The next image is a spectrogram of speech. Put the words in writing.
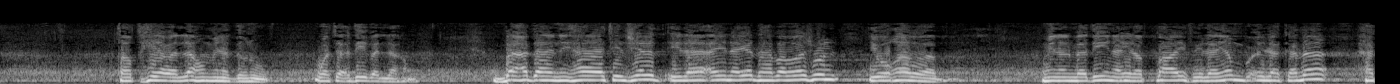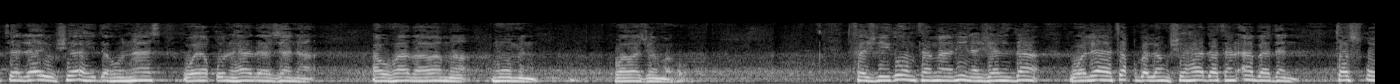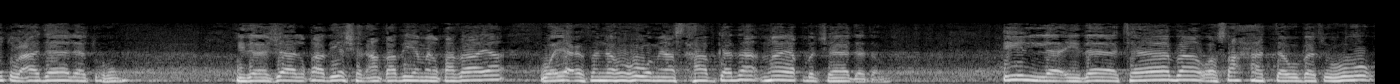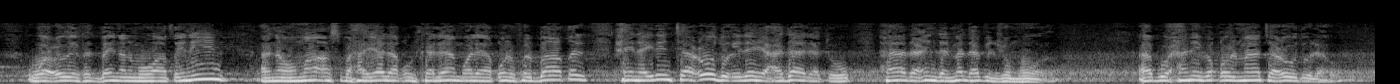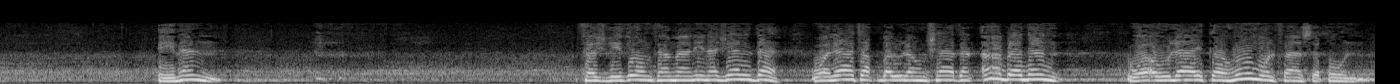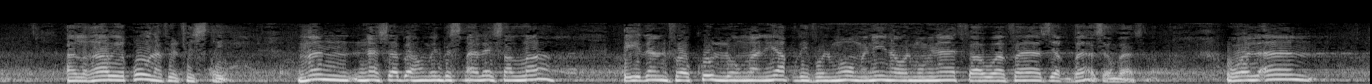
تطهيرا لهم من الذنوب وتأديبا لهم. بعد نهاية الجلد إلى أين يذهب الرجل؟ يغرب من المدينة إلى الطائف إلى ينبع إلى كذا حتى لا يشاهده الناس ويقول هذا زنى أو هذا رمى مؤمن ورجمه. فاجلدوهم ثمانين جلدا ولا تقبل لهم شهادة أبدا تسقط عدالتهم. إذا جاء القاضي يشهد عن قضية من القضايا ويعرف أنه هو من أصحاب كذا ما يقبل شهادته. إلا إذا تاب وصحت توبته وعرفت بين المواطنين أنه ما أصبح يلغ الكلام ولا يقول في الباطل حينئذ تعود إليه عدالته. هذا عند المذهب الجمهور. أبو حنيفة يقول ما تعود له. إذا فاجلدوهم ثمانين جلدة ولا تقبلوا لهم شهادة أبدا وأولئك هم الفاسقون الغارقون في الفسق. من نسبهم الفسق أليس الله إذا فكل من يقذف المؤمنين والمؤمنات فهو فاسق فاسق فاسق. والآن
